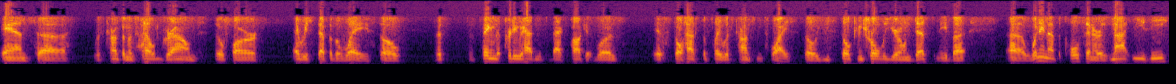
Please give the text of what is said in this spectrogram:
And uh, Wisconsin has held ground so far every step of the way. So the, the thing that Purdue had in its back pocket was it still has to play Wisconsin twice. So you still control your own destiny, but uh, winning at the Kohl Center is not easy.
